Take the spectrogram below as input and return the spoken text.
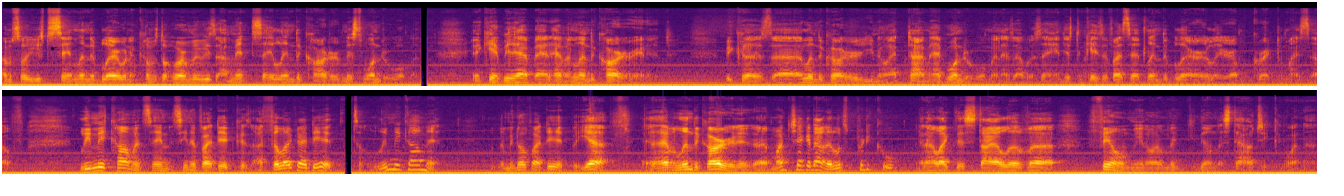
I'm so used to saying Linda Blair when it comes to horror movies. I meant to say Lynda Carter, Miss Wonder Woman. And it can't be that bad having Lynda Carter in it because uh, Lynda Carter, you know, at the time had Wonder Woman, as I was saying. Just in case if I said Linda Blair earlier, I'm correcting myself. Leave me a comment saying, seeing if I did, because I feel like I did. So leave me a comment. Let me know if I did. But yeah, having Lynda Carter in it, I might check it out. It looks pretty cool, and I like this style of uh, film. You know, I mean, you know, nostalgic and whatnot.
